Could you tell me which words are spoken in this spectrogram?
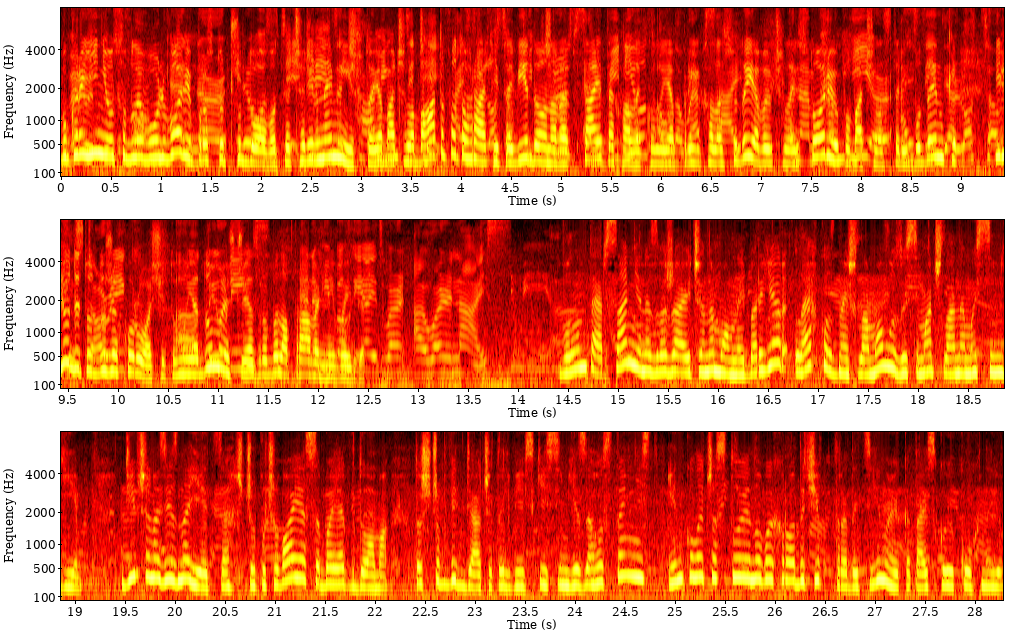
В Україні, особливо у Львові, просто чудово. Це чарівне місто. Я бачила багато фотографій та відео на вебсайтах, але коли я приїхала сюди, я вивчила історію, побачила старі будинки, і люди тут дуже хороші. Тому я думаю, що я зробила правильний вибір. Волонтер Санні, незважаючи на мовний бар'єр, легко знайшла мову з усіма членами сім'ї. Дівчина зізнається, що почуває себе як вдома. Тож, щоб віддячити львівській сім'ї за гостинність, інколи частує нових родичів традиційною китайською кухнею.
